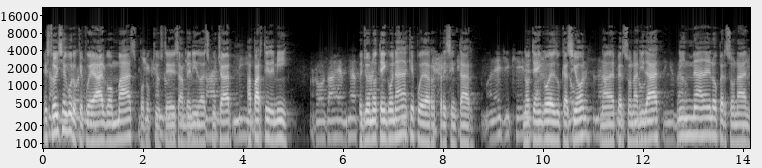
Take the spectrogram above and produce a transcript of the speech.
Estoy seguro que fue algo más por lo que ustedes han venido a escuchar aparte de mí. Pues yo no tengo nada que pueda representar. No tengo educación, nada de personalidad, ni nada en lo personal.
